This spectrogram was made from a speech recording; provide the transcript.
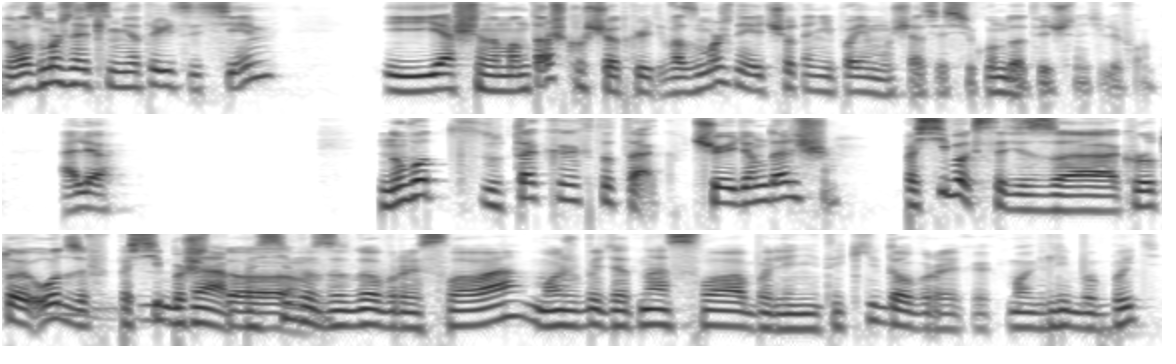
Но, возможно, если мне 37, и я шиномонтажку хочу открыть, возможно, я что-то не пойму. Сейчас я секунду отвечу на телефон. Алло. Ну вот, так как-то так. Че, идем дальше? Спасибо, кстати, за крутой отзыв. Спасибо, да, что... спасибо за добрые слова. Может быть, от нас слова были не такие добрые, как могли бы быть,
